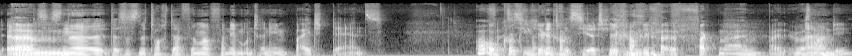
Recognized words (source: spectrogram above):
Äh, das, ist ähm, eine, das ist eine Tochterfirma von dem Unternehmen ByteDance. Oh, guck, hier, interessiert. Kommt, hier kommen die Fakten ein. Was ah. machen die?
